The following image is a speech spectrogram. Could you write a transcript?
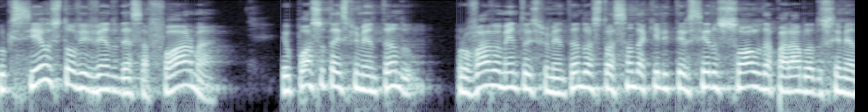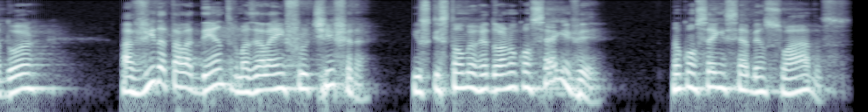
Porque se eu estou vivendo dessa forma, eu posso estar experimentando, provavelmente estou experimentando a situação daquele terceiro solo da parábola do semeador. A vida está lá dentro, mas ela é infrutífera. E os que estão ao meu redor não conseguem ver não conseguem ser abençoados,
